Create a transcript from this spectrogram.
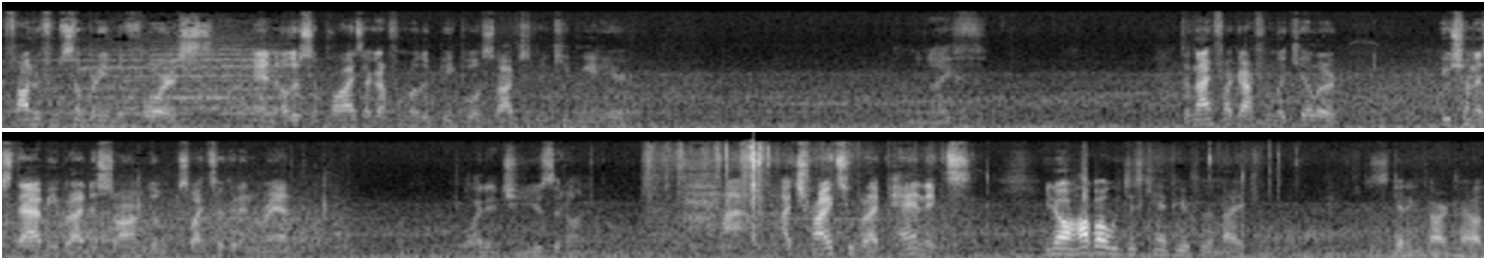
I found it from somebody in the forest, and other supplies I got from other people, so I've just been keeping it here. And the knife? The knife I got from the killer. He was trying to stab me, but I disarmed him, so I took it and ran. Why didn't you use it on him? I, I tried to, but I panicked. You know, how about we just camp here for the night? Because it's getting dark out.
